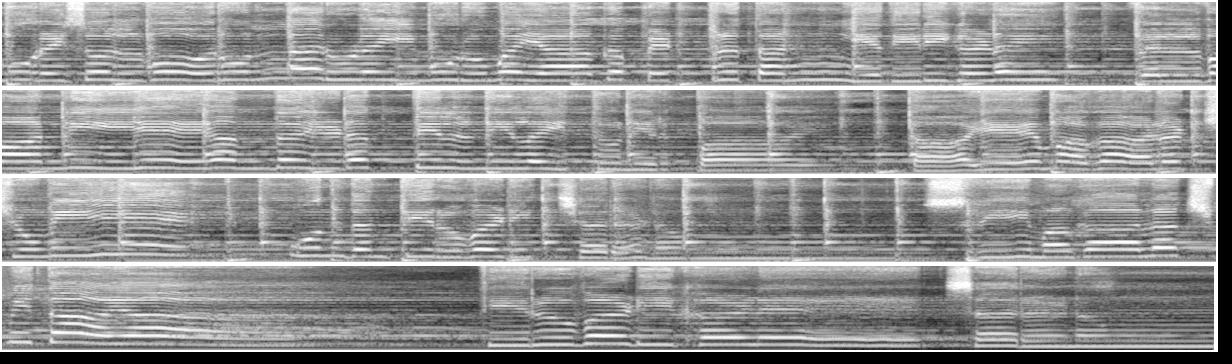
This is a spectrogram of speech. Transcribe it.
முறை சொல்வோர் அந்த இடத்தில் நிலைத்து நிற்பாய். தாயே மகாலட்சுமியே உந்தன் திருவடி சரணம் ஸ்ரீ மகாலட்சுமி தாயா திருவடிகளே சரணம்.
